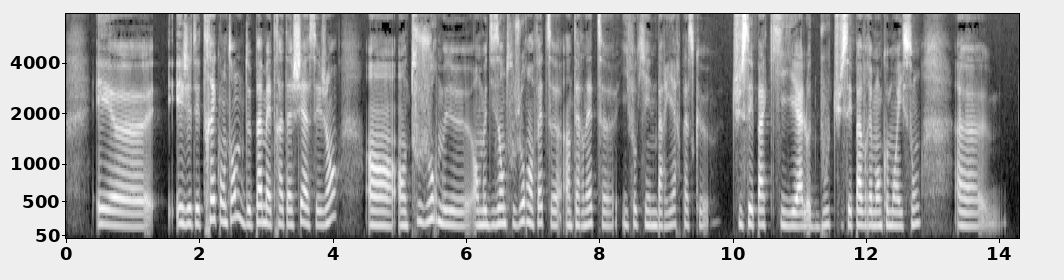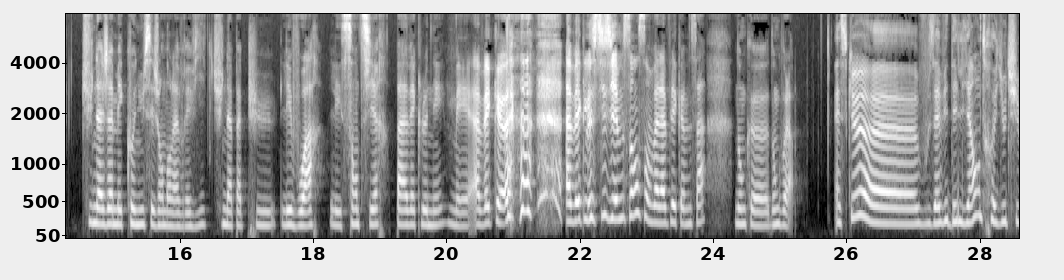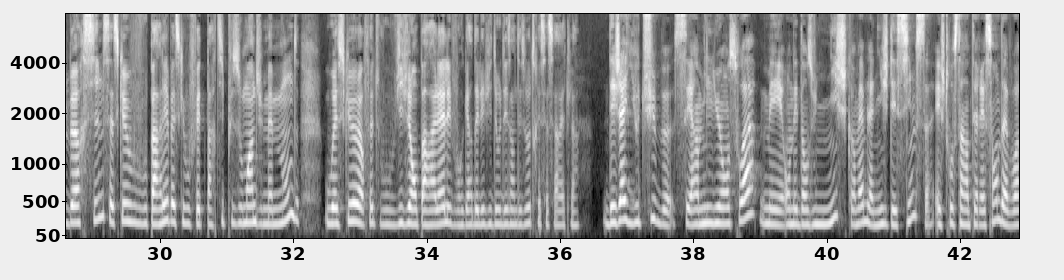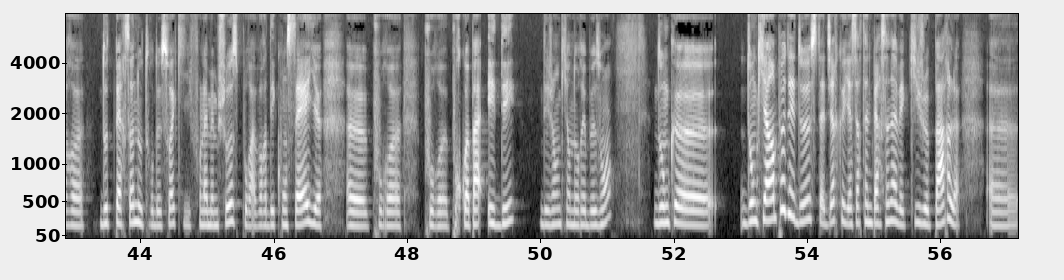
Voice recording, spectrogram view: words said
Et, euh, j'étais très contente de pas m'être attachée à ces gens en, toujours me, en me disant toujours en fait euh, Internet, il faut qu'il y ait une barrière parce que tu sais pas qui est à l'autre bout, tu sais pas vraiment comment ils sont. Tu n'as jamais connu ces gens dans la vraie vie, tu n'as pas pu les voir, les sentir, pas avec le nez, mais avec avec le sixième sens, on va l'appeler comme ça. Donc donc voilà. Est-ce que euh, vous avez des liens entre youtubeurs Sims? Est-ce que vous vous parlez parce que vous faites partie plus ou moins du même monde? Ou est-ce que en fait vous vivez en parallèle et vous regardez les vidéos des uns des autres et ça s'arrête là? Déjà, YouTube, c'est un milieu en soi, mais on est dans une niche quand même, la niche des Sims, et je trouve ça intéressant d'avoir euh, d'autres personnes autour de soi qui font la même chose pour avoir des conseils, euh, pour, pour pourquoi pas aider des gens qui en auraient besoin. Donc, donc il y a un peu des deux, c'est-à-dire qu'il y a certaines personnes avec qui je parle, euh,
